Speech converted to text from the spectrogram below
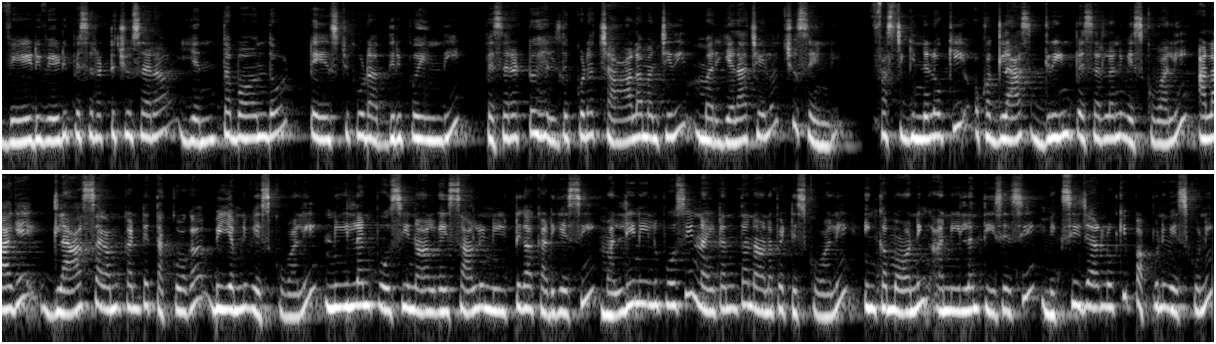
వేడి వేడి పెసరట్టు చూసారా? ఎంత బాగుందో? టేస్ట్ కూడా అద్దిరిపోయింది. పెసరట్టు హెల్త్కి కూడా చాలా మంచిది. మరి ఎలా చేయాలో చూసేయండి. ఫస్ట్ గిన్నెలోకి ఒక గ్లాస్ గ్రీన్ పెసర్లని వేసుకోవాలి. అలాగే గ్లాస్ సగం కంటే తక్కువగా బియ్యంని వేసుకోవాలి. నీళ్ళని పోసి నాలుగైదు సార్లు నీట్గా కడిగేసి మళ్ళీ నీళ్ళు పోసి నైట్ అంతా నానబెట్టేసుకోవాలి. ఇంకా మార్నింగ్ ఆ నీళ్ళని తీసేసి మిక్సీ జార్లోకి పప్పుని వేసుకొని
